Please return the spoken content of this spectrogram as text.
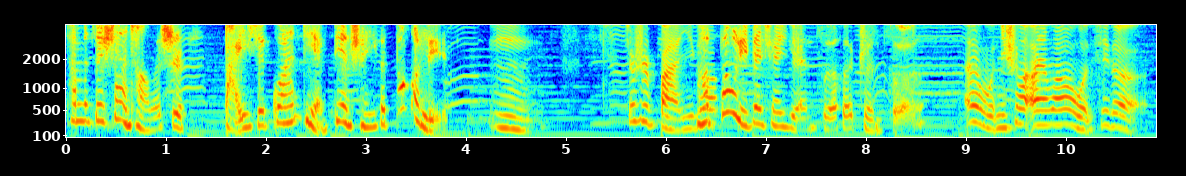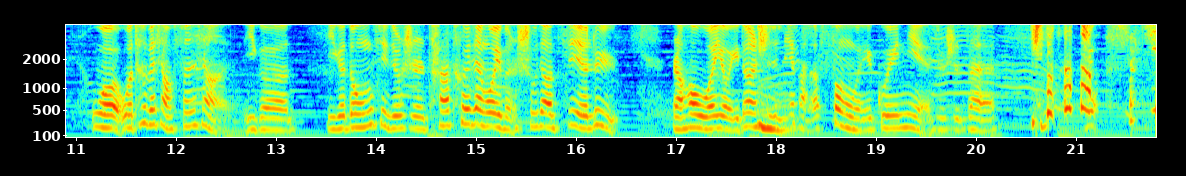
他们最擅长的是把一些观点变成一个道理，嗯，就是把一个道理变成原则和准则。哎，我你说到哎呀哇哇，我记得我我特别想分享一个一个东西，就是他推荐过一本书叫《戒律》，然后我有一段时间也把它奉为圭臬，就是在 救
